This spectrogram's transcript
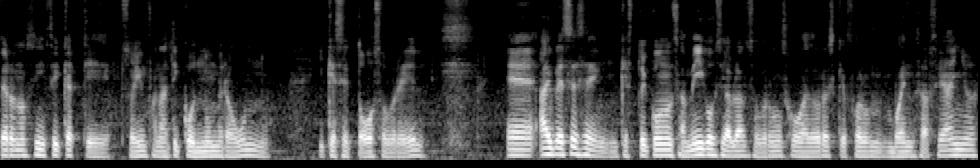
pero no significa que soy un fanático número uno y que sé todo sobre él. Eh, hay veces en que estoy con unos amigos y hablan sobre unos jugadores que fueron buenos hace años,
